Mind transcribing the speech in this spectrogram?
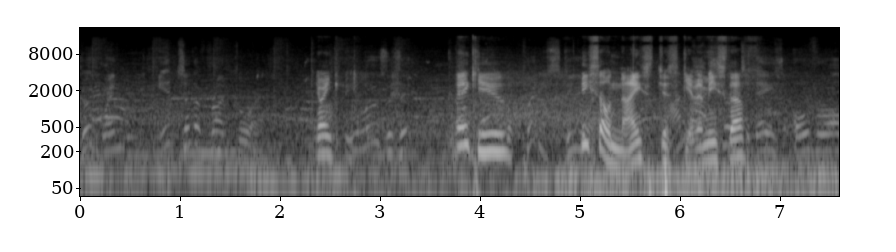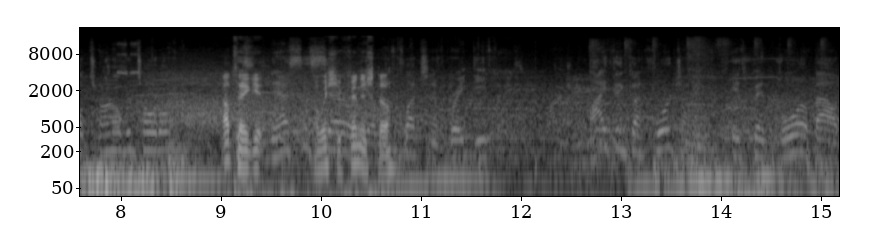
Goodwin into the front court. Yoink. He loses it. Thank you. A pretty steal. He's so nice, just giving me stuff. Today's overall turnover total I'll take it. I wish you finished though. reflection of great defense. I think unfortunately it's been more about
